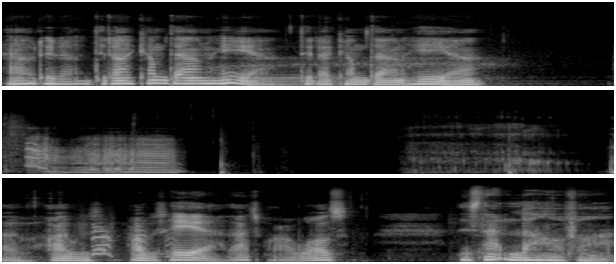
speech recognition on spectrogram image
How did I... Did I come down here? Did I come down here? Oh, I was... I was here. That's where I was. There's that lava.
